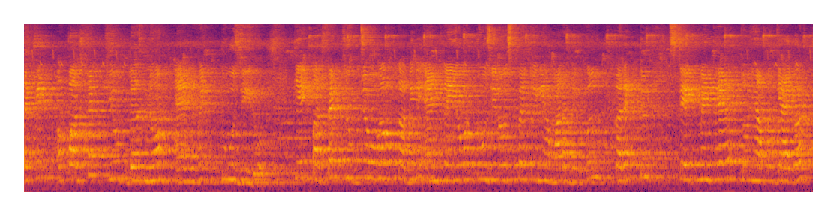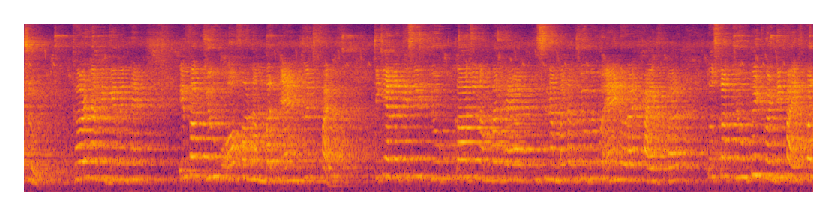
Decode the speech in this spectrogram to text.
Second a perfect cube does not end with two zero कि एक परफेक्ट क्यूब जो होगा वो कभी भी एंड नहीं होगा टू जीरोस पर तो ये हमारा बिल्कुल करेक्ट स्टेटमेंट है तो यहाँ पर क्या आएगा ट्रू थर्ड हमें गिवन है if a cube of a number end with five ठीक है, अगर किसी क्यूब का जो नंबर है, किसी नंबर का क्यूब वो एंड हो रहा है फाइव पर तो उसका क्यूब भी ट्वेंटी फाइव पर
